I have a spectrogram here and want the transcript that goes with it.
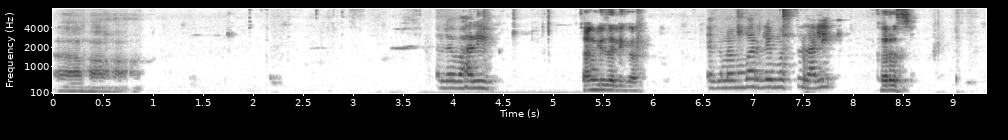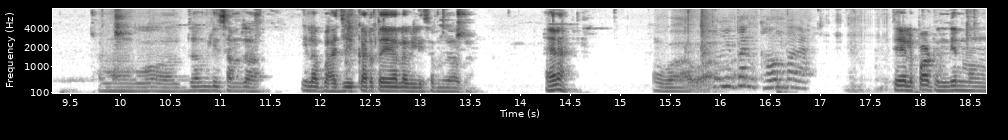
हा हा हा हा. अरे भारी. चांगली झाली का? एक नंबर लय मस्त झाली. खरंच. मग अं, जमली समजा. तिला भाजी करता यायला लागली समजा आता. है ना? वा वा. तुम्ही पण खाऊन बघा. त्याला पाठवून देईन मग.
